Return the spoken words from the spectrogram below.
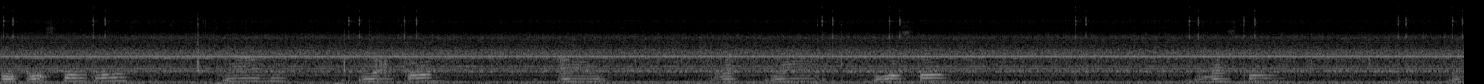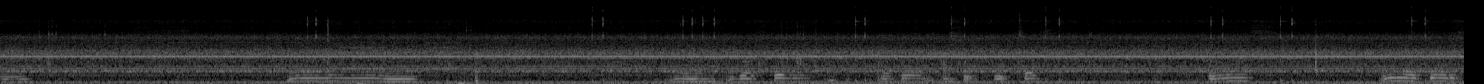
shoot it? Simply um a lot of gold um what more glowstone blasting uh, mm, mm, glowstone I think I you may think this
